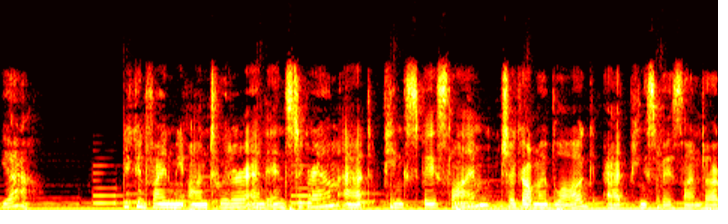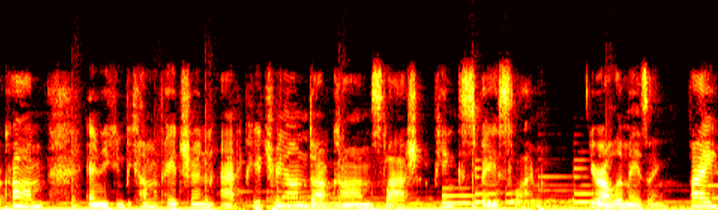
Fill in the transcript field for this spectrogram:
yeah, you can find me on Twitter and Instagram at pinkspacelime. Check out my blog at pinkspacelime.com, and you can become a patron at patreon.com slash pinkspacelime. You're all amazing. Bye.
